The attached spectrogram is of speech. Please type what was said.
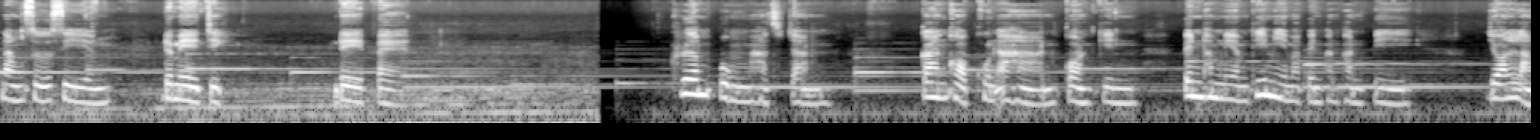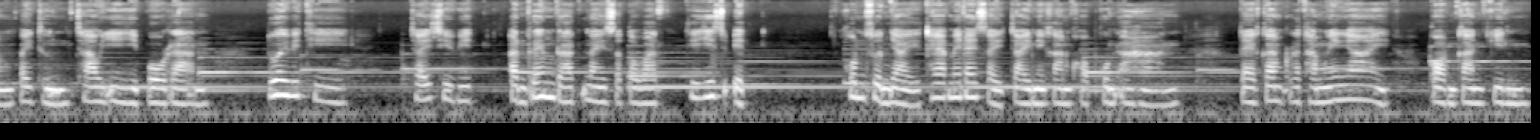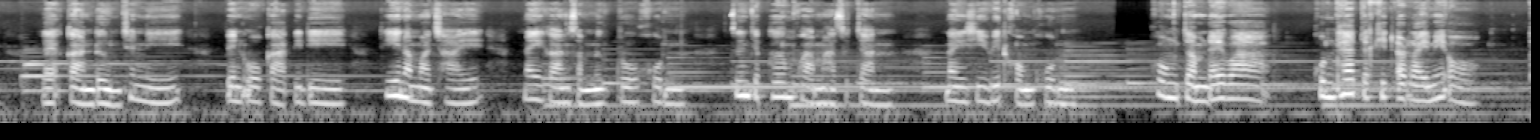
หนังสือเสียง The Magic Day 8 เครื่องปรุงมหัศจรรย์ การขอบคุณอาหารก่อนกิน เป็นธรรมเนียมที่มีมาเป็นพันๆปี ย้อนหลังไปถึงชาวอียิปต์โบราณ ด้วยวิธีใช้ชีวิตอันเร่งรัดในศตวรรษที่ 21 คนส่วนใหญ่แทบไม่ได้ใส่ใจในการขอบคุณอาหาร แต่การกระทำง่ายๆ ก่อนการกิน และการดื่มเช่นนี้ เป็นโอกาสดีๆ ที่นำมาใช้ในการสำนึกรู้คุณ ซึ่งจะเพิ่มความมหัศจรรย์ในชีวิตของคุณ คงจำได้ว่า คุณแทบจะคิดอะไรไม่ออก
